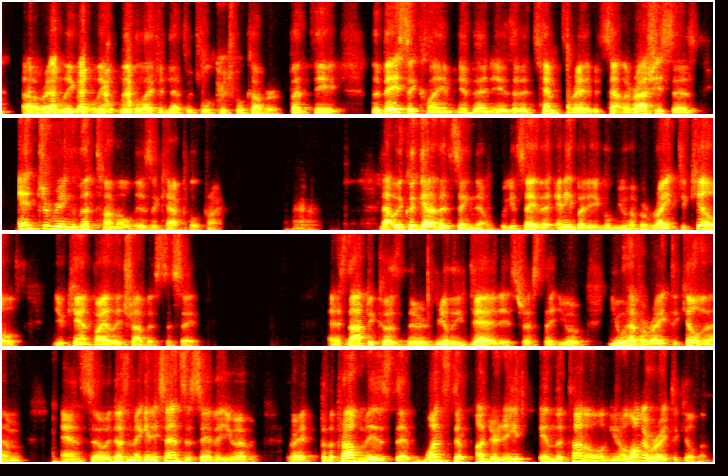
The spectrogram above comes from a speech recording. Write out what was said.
uh, right? Legal, legal, legal life and death, which we'll which we'll cover. But the the basic claim then is that attempt, right? It's not Rashi says, entering the tunnel is a capital crime. Yeah. Now we could get out of it saying no. We could say that anybody whom you have a right to kill, you can't violate Shabbos to save. And it's not because they're really dead. It's just that you have you have a right to kill them, and so it doesn't make any sense to say that you have right. But the problem is that once they're underneath in the tunnel, you no longer have a right to kill them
